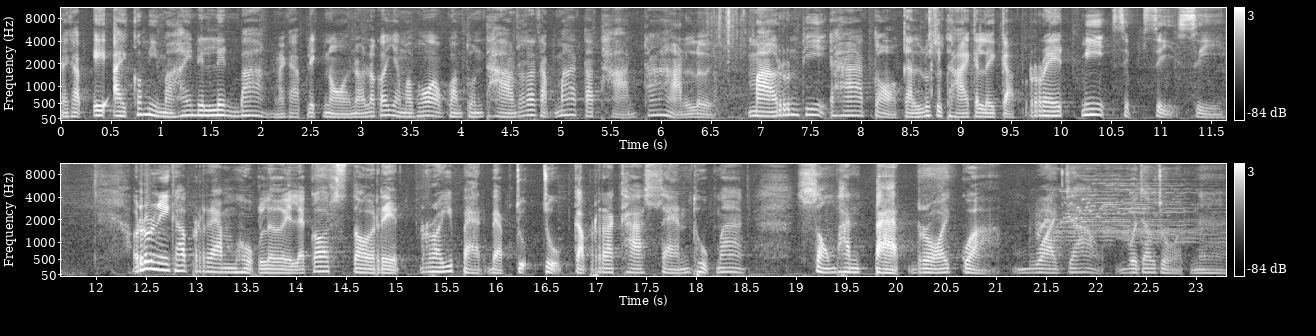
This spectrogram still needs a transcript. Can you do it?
นะครับ AI ก็มีมาให้ได้เล่นบ้างนะครับเล็กน้อยเนาะแล้วก็ยังมาพร้อมกับความทนทานระดับมาตรฐานทหารเลย มารุ่นที่ 5 ต่อกันรุ่นสุดท้ายกันเลยกับ Redmi 14C รุ่นนี้ครับ RAM 6เลยแล้วก็ Storage 128 แบบจุๆกับราคาแสนถูกมาก 2,800 กว่าว้าเจ้าว้าเจ้าโจทย์นะฮะ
